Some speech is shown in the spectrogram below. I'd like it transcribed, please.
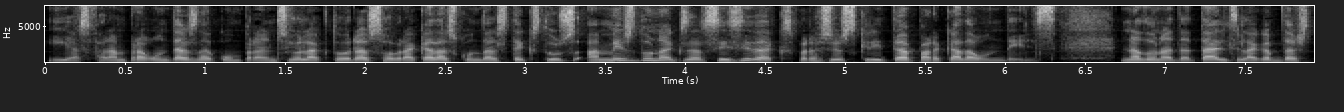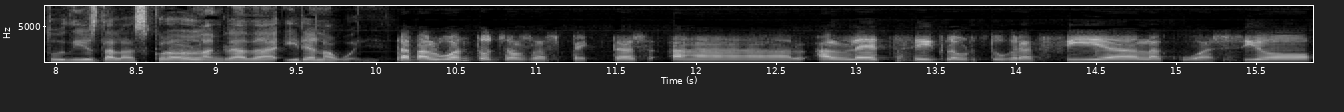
i es faran preguntes de comprensió lectora sobre cadascun dels textos textos, a més d'un exercici d'expressió escrita per cada un d'ells. N'ha donat detalls la cap d'estudis de l'Escola Lola Anglada, Irene Güell. T'avaluen tots els aspectes, el, el lèxic, l'ortografia, la cohesió,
